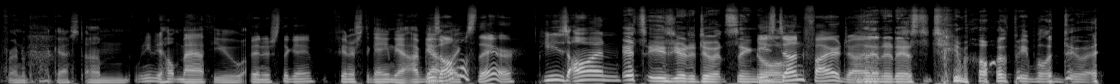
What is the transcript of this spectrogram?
friend of the podcast. Um, we need to help Matthew finish the game. finish the game. Yeah, I've got. He's like- almost there. he's on. It's easier to do it single. He's done Fire Giant. than it is to team up with people and do it.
